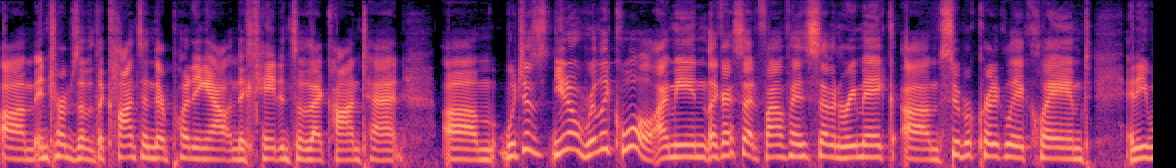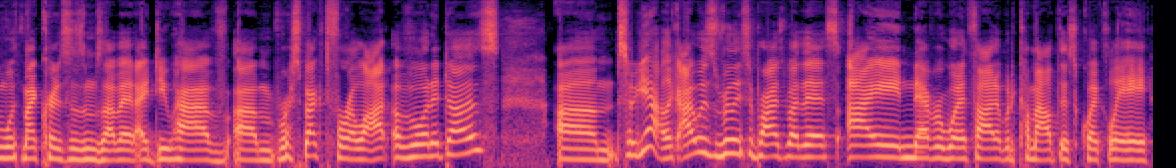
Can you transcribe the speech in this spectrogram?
um, in terms of the content they're putting out and the cadence of that content, um, which is you know really cool. I mean, like I said, Final Fantasy VII remake, um, super critically acclaimed, and even with my criticisms of it, I do have um, respect for a lot of what it does. Um, so yeah, like I was really surprised by this. I never would have thought it would come out this quickly,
